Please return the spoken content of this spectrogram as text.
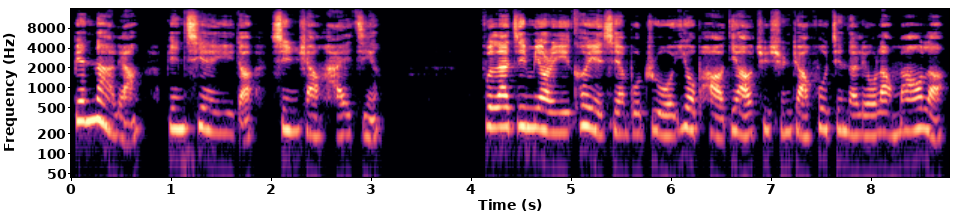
边纳凉边惬意地欣赏海景。弗拉基米尔一刻也闲不住，又跑掉去寻找附近的流浪猫了。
